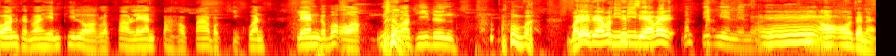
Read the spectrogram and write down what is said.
ก่อนคันว่าเห็นผีหลอกแล้วฟ้าวแลนป่าเขาป้าบักขี้ควันแลนก็บ่ออกมีแต่ว่าผีดึงบ่บ่ได้แต่มันติดเสียไว้ มันติดเนี่ยเนี่ยอืมเอาเอาแต่น่ะ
